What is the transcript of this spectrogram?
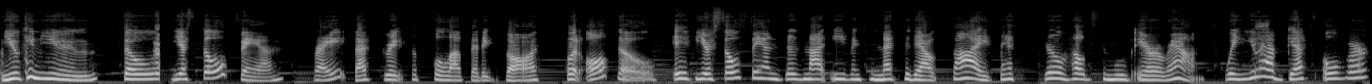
you can use, so your stove fan, right? That's great to pull out that exhaust. But also, if your stove fan does not even connect to the outside, that still helps to move air around. When you have guests over,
